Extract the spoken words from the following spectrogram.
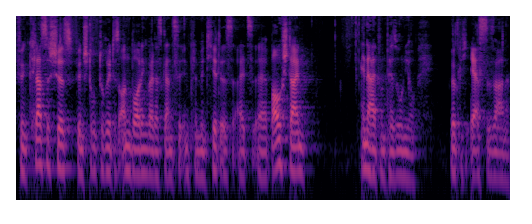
für ein klassisches, für ein strukturiertes Onboarding, weil das Ganze implementiert ist als äh, Baustein innerhalb von Personio. Wirklich erste Sahne.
